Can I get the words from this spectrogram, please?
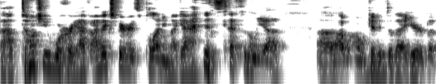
Uh, don't you worry. I've, I've experienced plenty, my guy. It's definitely uh, uh I, I won't get into that here, but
